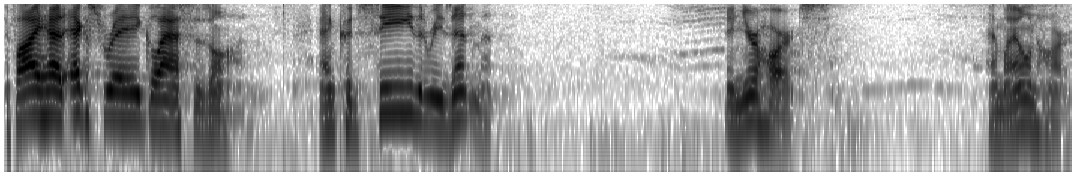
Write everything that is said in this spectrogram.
If I had x ray glasses on and could see the resentment, in your hearts and my own heart.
